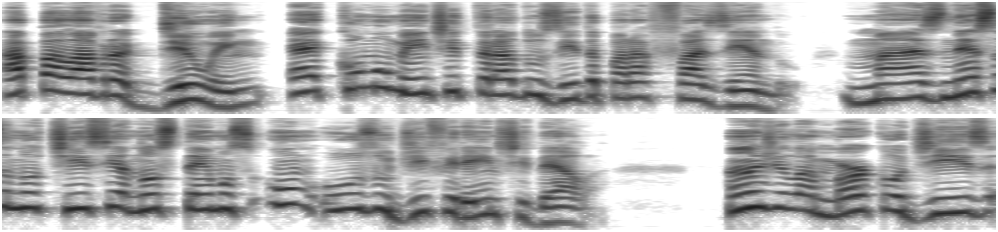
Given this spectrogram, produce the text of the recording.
A palavra doing é comumente traduzida para fazendo, mas nessa notícia nós temos um uso diferente dela. Angela Merkel diz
